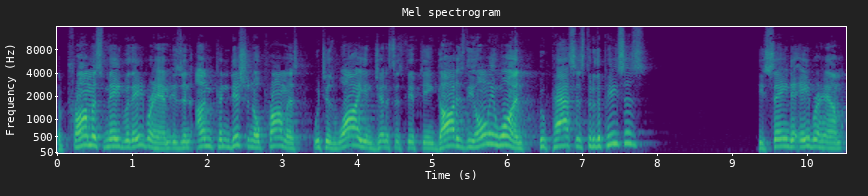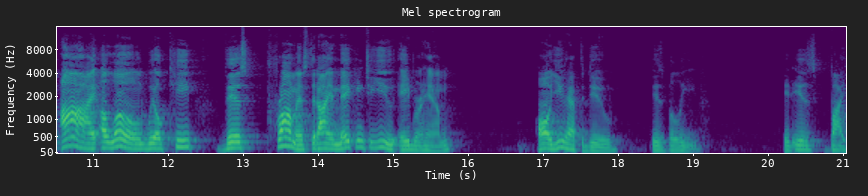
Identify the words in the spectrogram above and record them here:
The promise made with Abraham is an unconditional promise, which is why in Genesis 15, God is the only one who passes through the pieces. He's saying to Abraham, I alone will keep this promise that I am making to you, Abraham. All you have to do is believe. It is by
